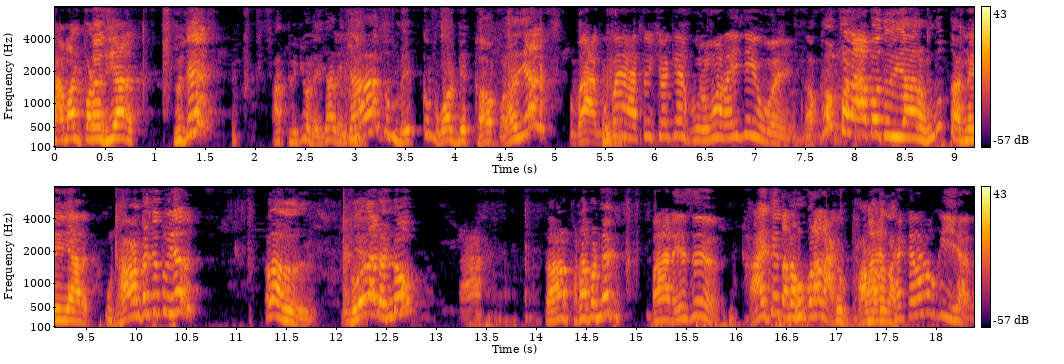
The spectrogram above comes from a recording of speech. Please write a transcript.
સામાન પડે છે યાર. સુજે આ પેટીઓ લઈ જા લઈ જા. તું મેક બોલ બેક ખાવા પડે યાર. વાઘુભાઈ આ તો શું કે ભૂલમાં રહી જયું હોય? નકો પણ આ બધું યાર હું તને યાર ઉઠાવા કરજે તું યાર. અલા જોલા દંડો. હા. તાર ફટાફટ મેક ભારે છે. ઉઠાય તે તને હું કરા લાગે ઉઠા મારે લાગે કરાવો કે યાર?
